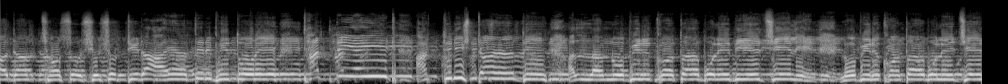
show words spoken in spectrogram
হাজার ছশো ছেষট্টিটা আয়াতের ভিতরে থার্টি এইট, আটত্রিশটা আয়াতে আল্লাহ নবীর কথা বলে দিয়েছিলেন। নবীর কথা বলেছেন,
